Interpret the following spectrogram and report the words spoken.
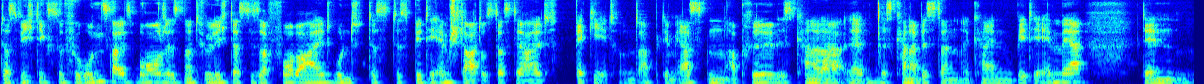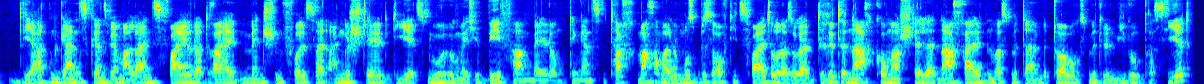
das Wichtigste für uns als Branche ist natürlich, dass dieser Vorbehalt und das, das BTM-Status, dass der halt weggeht. Und ab dem 1. April ist, Kanada, äh, ist Cannabis dann kein BTM mehr. Denn wir hatten ganz, ganz, wir haben allein zwei oder drei Menschen Vollzeit angestellt, die jetzt nur irgendwelche B-Farm-Meldungen den ganzen Tag machen, weil du musst bis auf die zweite oder sogar dritte Nachkommastelle nachhalten, was mit deinen Betäubungsmitteln Vivo passiert.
